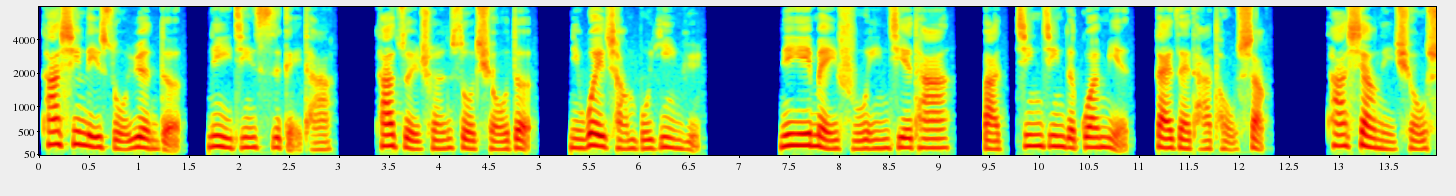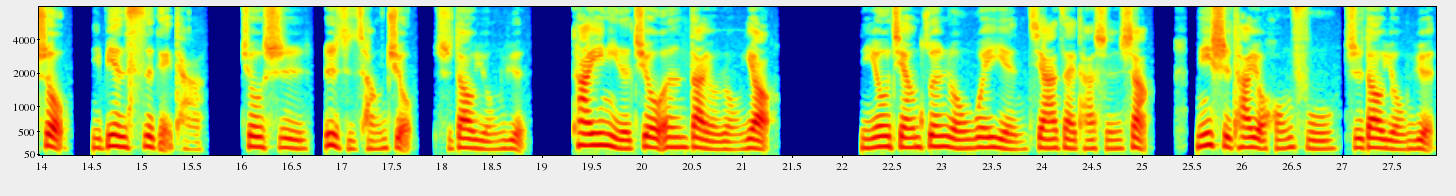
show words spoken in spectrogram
他心里所愿的，你已经赐给他；他嘴唇所求的，你未尝不应允。你以美福迎接他，把金金的冠冕戴在他头上。他向你求寿，你便赐给他，就是日子长久，直到永远。他因你的救恩大有荣耀，你又将尊荣威严加在他身上。你使他有鸿福，直到永远，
